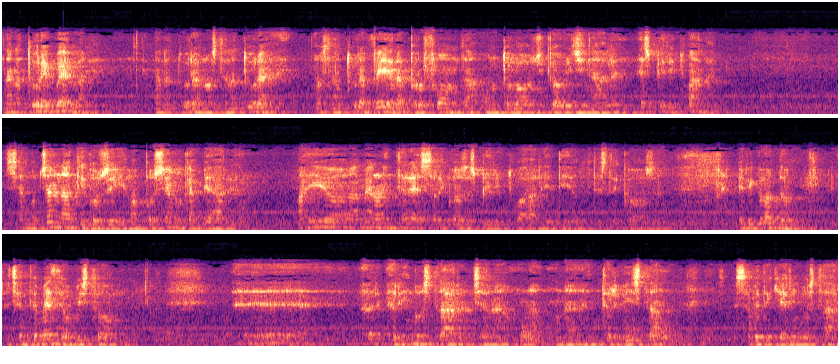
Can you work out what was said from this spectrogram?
la natura è quella, la, natura, nostra natura, nostra natura vera, profonda, ontologica, originale, è spirituale. Siamo già nati così, non possiamo cambiare ma io, a me non interessano le cose spirituali, Dio, tutte queste cose. Mi ricordo, recentemente ho visto eh, Ringo Starr, c'era una, una, intervista, sapete chi è Ringo Starr,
